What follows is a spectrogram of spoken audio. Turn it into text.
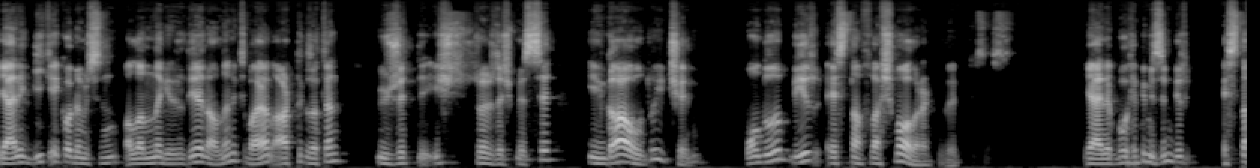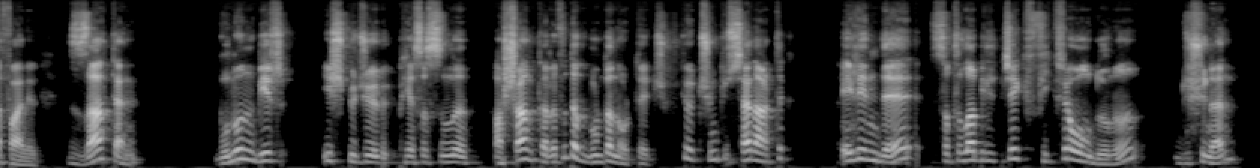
yani gig ekonomisinin alanına girildiği andan itibaren artık zaten ücretli iş sözleşmesi ilga olduğu için onu bir esnaflaşma olarak üreteceğiz. Yani bu hepimizin bir esnaf hali. Zaten bunun bir iş gücü piyasasını aşan tarafı da buradan ortaya çıkıyor. Çünkü sen artık elinde satılabilecek fikri olduğunu düşünen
